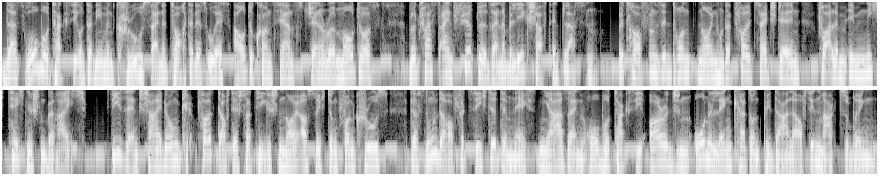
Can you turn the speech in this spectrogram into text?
Das Robotaxi-Unternehmen Cruise, eine Tochter des US-Autokonzerns General Motors, wird fast ein Viertel seiner Belegschaft entlassen. Betroffen sind rund 900 Vollzeitstellen, vor allem im nicht technischen Bereich. Diese Entscheidung folgt auf der strategischen Neuausrichtung von Cruise, das nun darauf verzichtet, im nächsten Jahr sein Robotaxi Origin ohne Lenkrad und Pedale auf den Markt zu bringen.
